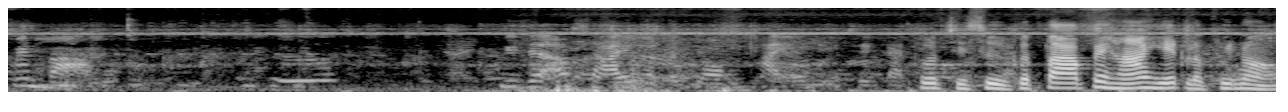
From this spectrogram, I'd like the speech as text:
เป็นบาปมีแต่เอาสายกับจองไข่เอาอยู่ใส่กันเพิ่นสิซื้อกระตาไปหาเห็ดล่ะพี่น้อง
